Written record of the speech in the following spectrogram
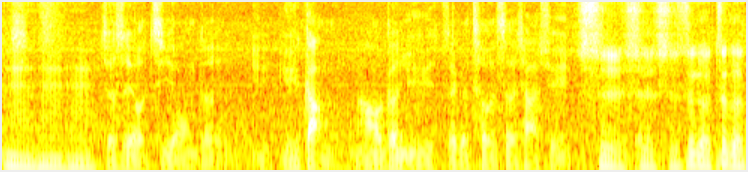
东西，嗯嗯嗯，就是有基隆的渔渔港，然后跟鱼这个特色下去，是是是，这个这个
